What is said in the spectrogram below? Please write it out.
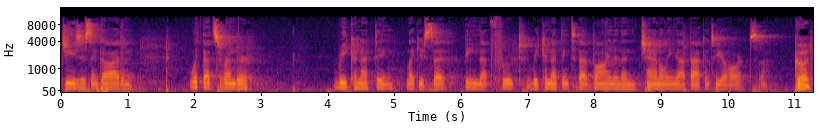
Jesus and God, and with that surrender, reconnecting, like you said, being that fruit, reconnecting to that vine, and then channeling that back into your heart. So. Good,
